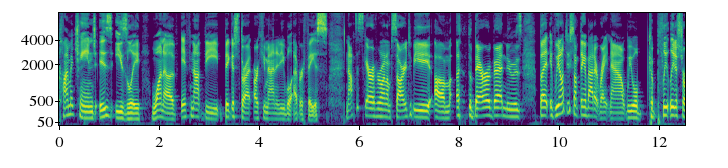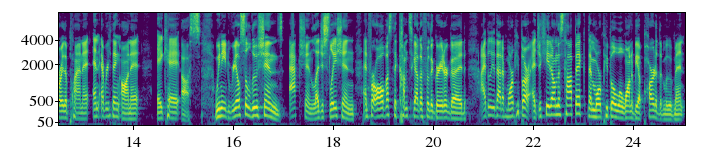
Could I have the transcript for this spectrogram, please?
climate change is easily one of, if not the biggest threat our humanity will ever face. Not to scare everyone, I'm sorry to be um, the bearer of bad news, but if we don't do something about it right now, we will completely destroy the planet and everything on it aka us. We need real solutions, action, legislation, and for all of us to come together for the greater good. I believe that if more people are educated on this topic, then more people will want to be a part of the movement.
